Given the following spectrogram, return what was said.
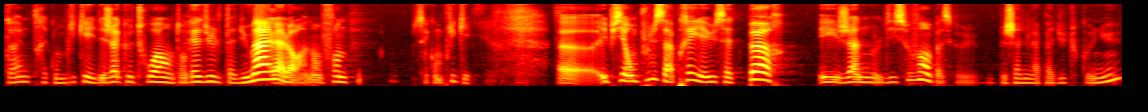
quand même très compliqué. Déjà que toi, en tant qu'adulte, tu as du mal, alors un enfant, c'est compliqué. Euh, et puis en plus, après, il y a eu cette peur. Et Jeanne me le dit souvent, parce que Jeanne ne l'a pas du tout connue.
